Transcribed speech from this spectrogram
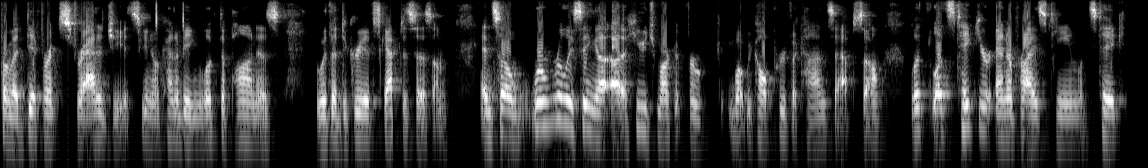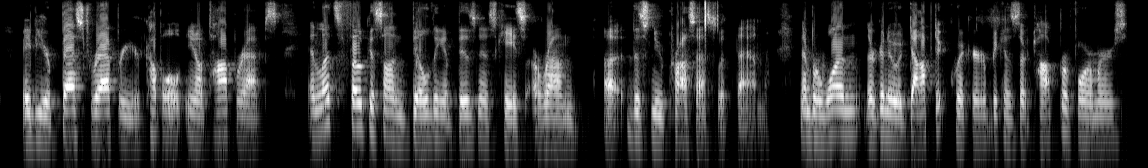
from a different strategy. It's you know kind of being looked upon as with a degree of skepticism. And so we're really seeing a, a huge market for what we call proof of concept. So let's let's take your enterprise team. Let's take maybe your best rep or your couple you know top reps and let's focus on building a business case around uh, this new process with them. Number one, they're going to adopt it quicker because they're top performers.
